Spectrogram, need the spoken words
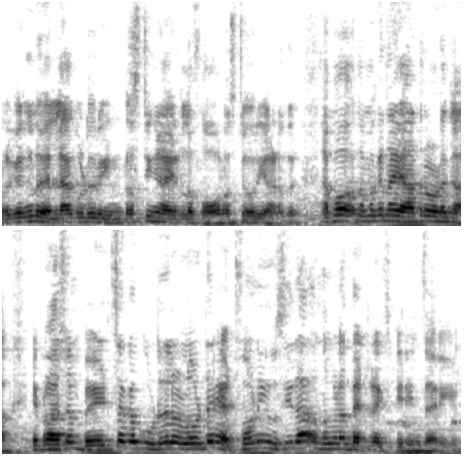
മൃഗങ്ങളും എല്ലാം കൂടെ ഒരു ഇൻട്രസ്റ്റിംഗ് ആയിട്ടുള്ള ഫോറസ്റ്റ് സ്റ്റോറിയാണിത് അപ്പോൾ നമുക്ക് യാത്ര തുടങ്ങാം ഇപ്രാവശ്യം ബേഡ്സ് ഒക്കെ കൂടുതലുള്ളതുകൊണ്ട് ഹെഡ്ഫോൺ യൂസ് ചെയ്താൽ ഒന്നും കൂടെ ബെറ്റർ എക്സ്പീരിയൻസ് ആയിരിക്കും.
